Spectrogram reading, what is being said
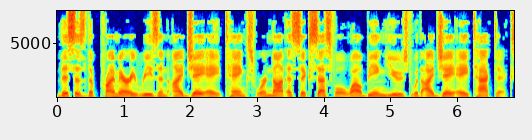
This is the primary reason IJA tanks were not as successful while being used with IJA tactics.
